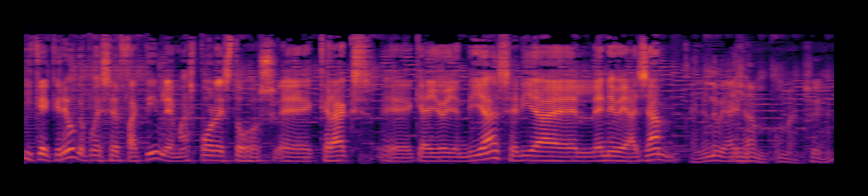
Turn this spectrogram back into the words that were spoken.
y que creo que puede ser factible, más por estos eh, cracks eh, que hay hoy en día, sería el NBA Jam. El NBA Jam, hombre, sí. ¿eh?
